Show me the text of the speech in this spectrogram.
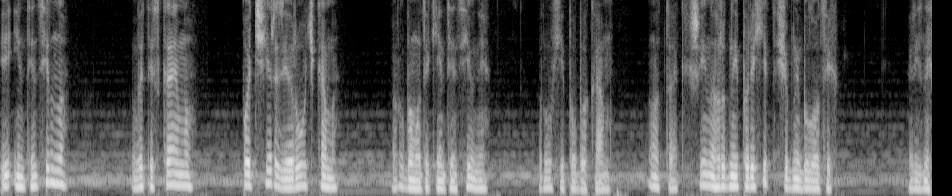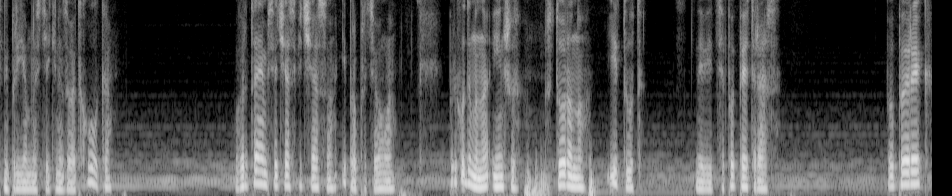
І інтенсивно витискаємо по черзі ручками. Робимо такі інтенсивні рухи по бокам. Отак. Шийно-грудний перехід, щоб не було тих різних неприємностей, які називають холка. Вертаємося час від часу і пропрацьовуємо. Переходимо на іншу сторону і тут. Дивіться, по 5 разів. Поперек,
